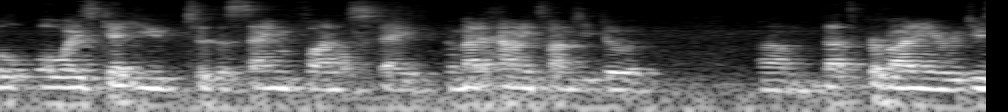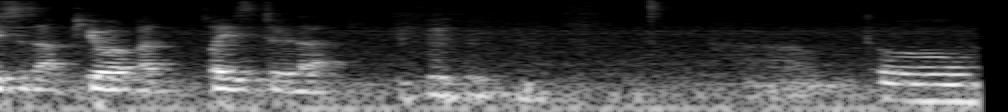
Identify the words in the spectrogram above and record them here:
will always get you to the same final state, no matter how many times you do it. Um, that's providing your reducers are pure, but please do that um, cool.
